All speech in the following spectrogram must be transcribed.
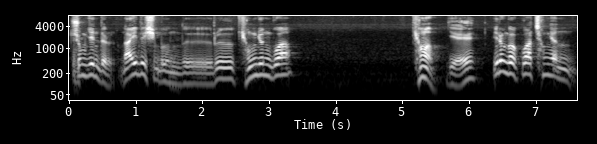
중진들, 나이 드신 분들의 경륜과 경험 예. 이런 것과 청년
